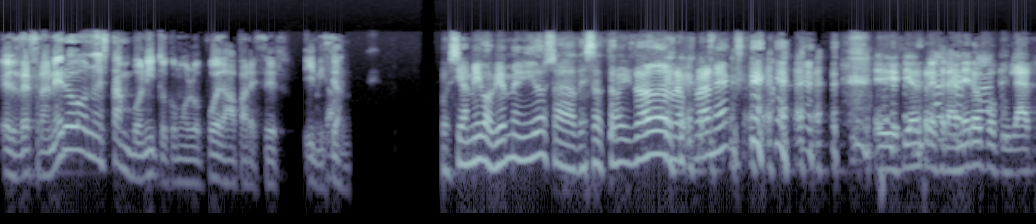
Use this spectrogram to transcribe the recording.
el refranero no es tan bonito como lo pueda parecer inicialmente. Pues sí, amigos, bienvenidos a Desactualizados Refranes. Edición refranero popular.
